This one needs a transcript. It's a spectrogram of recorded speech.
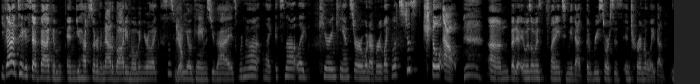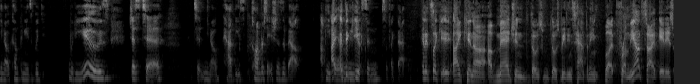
you got to take a step back and, and you have sort of an out of body moment. You're like, this is yep. video games, you guys. We're not like, it's not like curing cancer or whatever. Like, let's just chill out. Um, but it was always funny to me that the resources internally that, you know, companies would, would use just to, to, you know, have these conversations about people I, I and think, leaks you know, and stuff like that and it's like I can uh, imagine those those meetings happening, but from the outside, it is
